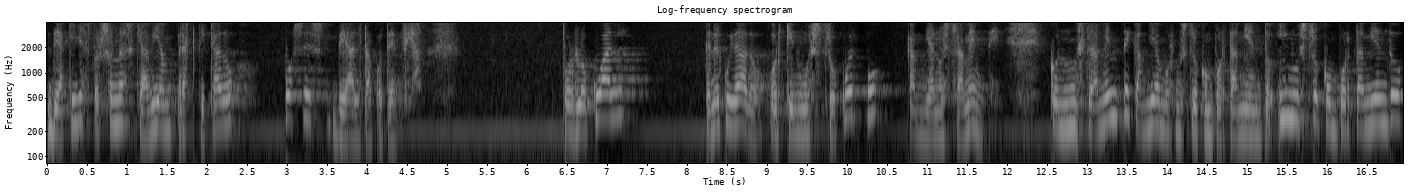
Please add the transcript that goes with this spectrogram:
de aquellas personas que habían practicado poses de alta potencia. Por lo cual Tener cuidado porque nuestro cuerpo cambia nuestra mente. Con nuestra mente cambiamos nuestro comportamiento y nuestro comportamiento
